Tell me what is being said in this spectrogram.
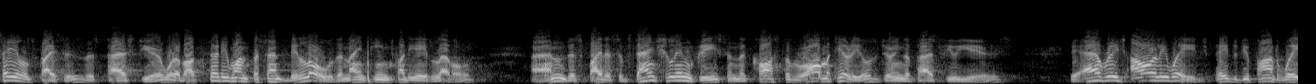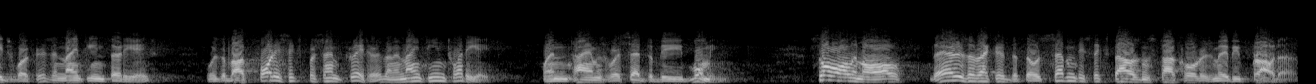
sales prices this past year were about 31% below the 1928 level, and despite a substantial increase in the cost of raw materials during the past few years, the average hourly wage paid to DuPont wage workers in 1938 was about 46% greater than in 1928, when times were said to be booming. So, all in all, there is a record that those 76,000 stockholders may be proud of.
